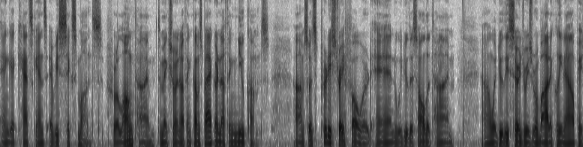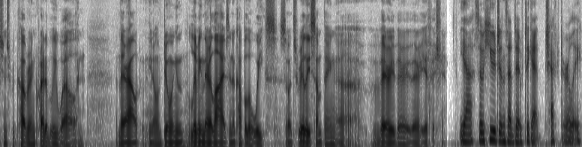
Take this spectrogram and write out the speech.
and get CAT scans every six months for a long time to make sure nothing comes back or nothing new comes. Um, so it's pretty straightforward, and we do this all the time. Uh, we do these surgeries robotically now. Patients recover incredibly well, and they're out, you know, doing living their lives in a couple of weeks. So it's really something uh, very, very, very efficient. Yeah, so huge incentive to get checked early.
